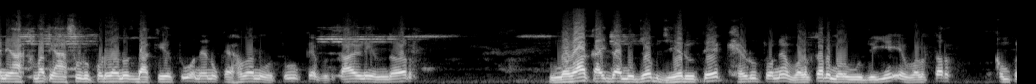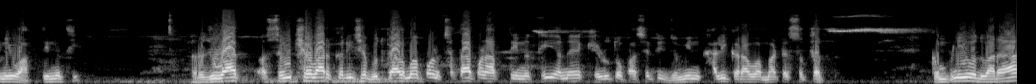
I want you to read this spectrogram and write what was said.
એની આંખમાંથી આંસુડું પડવાનું જ બાકી હતું અને એનું કહેવાનું હતું કે ભૂતકાળની અંદર નવા કાયદા મુજબ જે રીતે ખેડૂતોને વળતર મળવું જોઈએ, એ વળતર કંપનીઓ આપતી નથી. રજૂઆત અસંખ્ય વાર કરી છે ભૂતકાળમાં, પણ છતાં પણ આપતી નથી અને ખેડૂતો પાસેથી જમીન ખાલી કરાવવા માટે સતત કંપનીઓ દ્વારા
